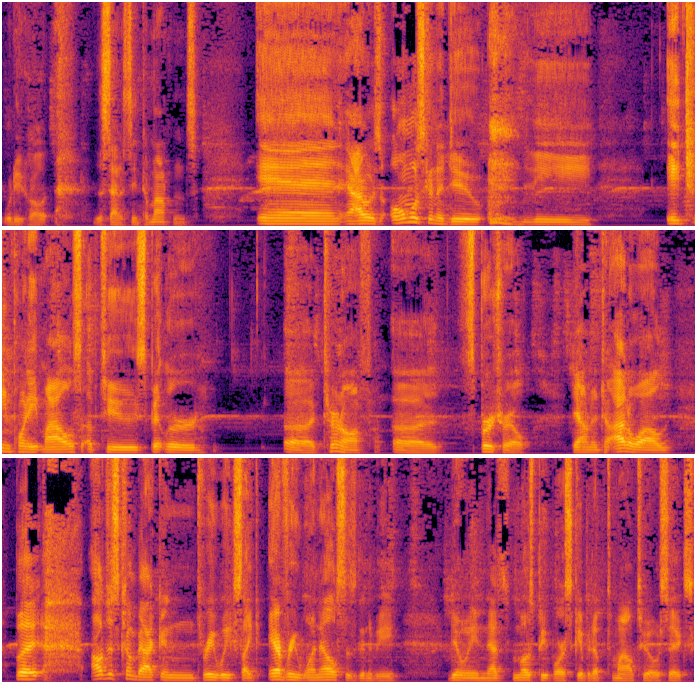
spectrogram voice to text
what do you call it the San Jacinto Mountains and I was almost going to do the 18.8 miles up to Spitler uh, turnoff uh, spur trail down into Idyllwild but I'll just come back in three weeks like everyone else is going to be doing. That's most people are skipping up to mile 206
